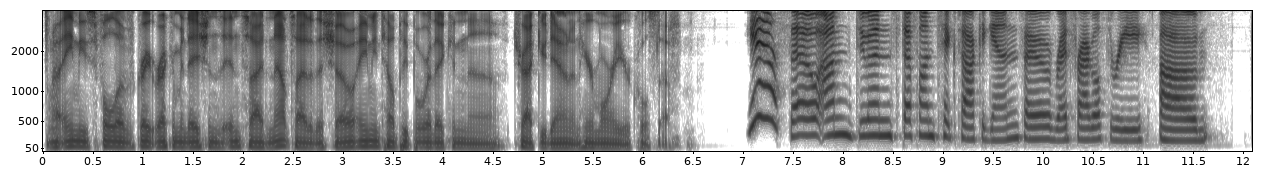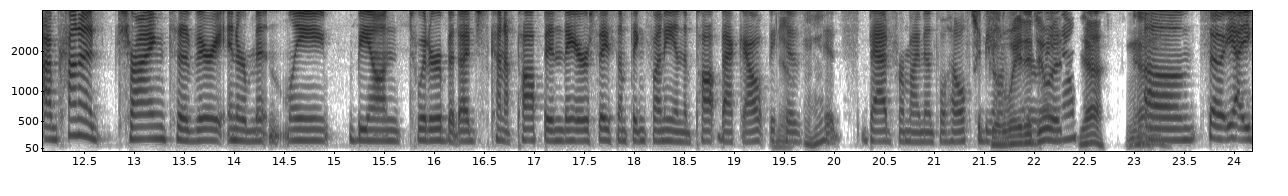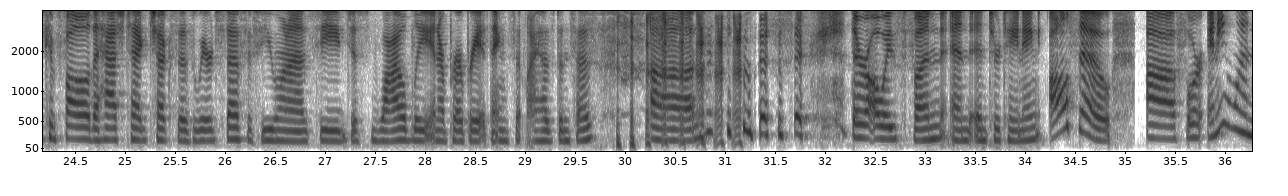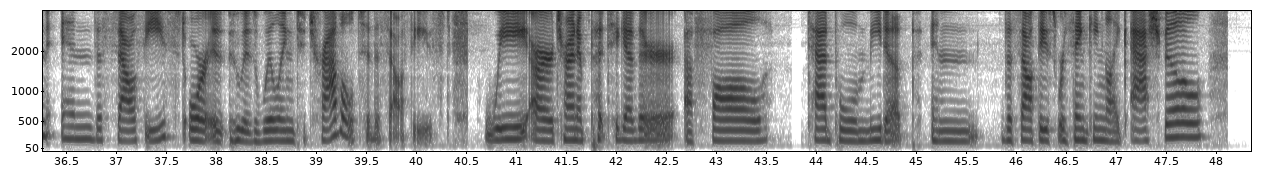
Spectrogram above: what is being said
Uh, Amy's full of great recommendations inside and outside of the show. Amy, tell people where they can uh, track you down and hear more of your cool stuff. Yeah, so I'm doing stuff on TikTok again. So Red Fraggle 3. Um, I'm kind of trying to very intermittently be on Twitter, but I just kind of pop in there, say something funny, and then pop back out because it's bad for my mental health to be on Good way to do right it. now. Yeah. Yeah. Um, so yeah, you can follow the hashtag Chuck says weird stuff if you want to see just wildly inappropriate things that my husband says. uh, are- they're always fun and entertaining. Also, uh, for anyone in the southeast or who is willing to travel to the southeast, we are trying to put together a fall tadpole meetup in the southeast. We're thinking like Asheville.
